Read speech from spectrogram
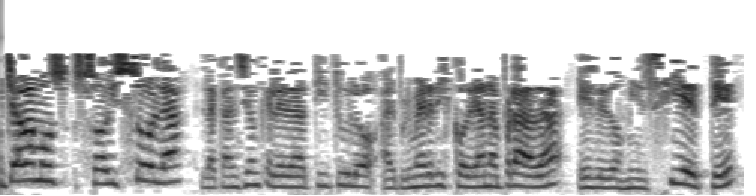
Escuchábamos Soy Sola, la canción que le da título al primer disco de Ana Prada, es de 2007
